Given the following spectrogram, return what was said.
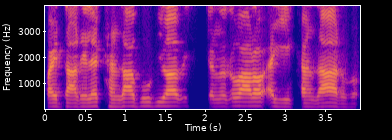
fighter တွေလည်းခံစားဖို့ပြောပြီကျွန်တော်တို့ကတော့အရင်ခံစားရတယ်ပေါ့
